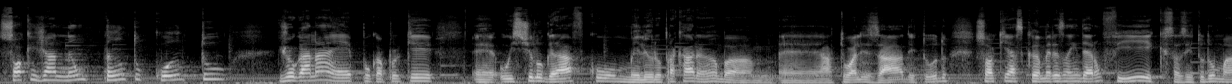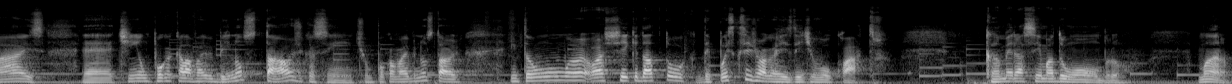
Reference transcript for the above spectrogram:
Só que já não tanto quanto jogar na época, porque é, o estilo gráfico melhorou pra caramba, é, atualizado e tudo, só que as câmeras ainda eram fixas e tudo mais. É, tinha um pouco aquela vibe bem nostálgica, assim, tinha um pouco a vibe nostálgica. Então eu achei que dá toque. Depois que você joga Resident Evil 4 câmera acima do ombro. Mano,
